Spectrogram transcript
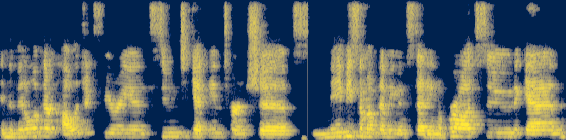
in the middle of their college experience, soon to get internships, maybe some of them even studying abroad soon again,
